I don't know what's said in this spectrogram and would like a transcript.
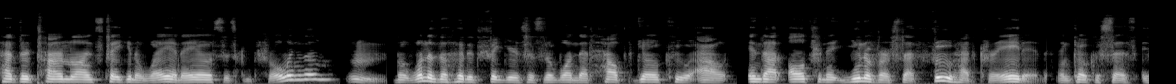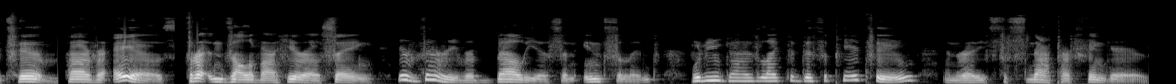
Had their timelines taken away and Aeos is controlling them? Hmm. But one of the hooded figures is the one that helped Goku out in that alternate universe that Fu had created. And Goku says, it's him. However, Aeos threatens all of our heroes saying, you're very rebellious and insolent. Would you guys like to disappear too? And ready to snap her fingers.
